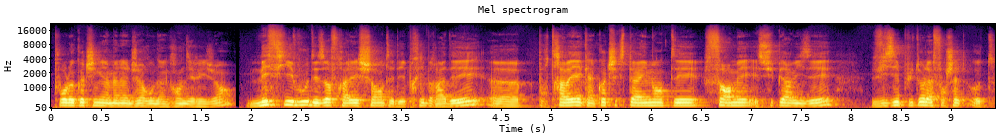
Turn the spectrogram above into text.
pour le coaching d'un manager ou d'un grand dirigeant. Méfiez-vous des offres alléchantes et des prix bradés. Euh, pour travailler avec un coach expérimenté, formé et supervisé, visez plutôt la fourchette haute.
